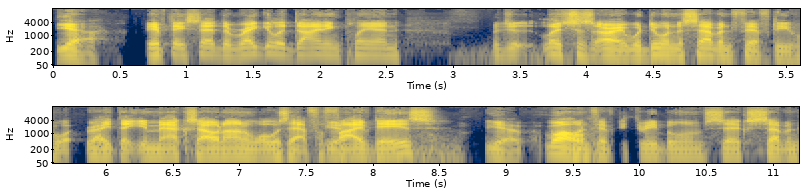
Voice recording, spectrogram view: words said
yeah, if they said the regular dining plan, you- let's just all right. We're doing the 750, right? That you max out on, and what was that for Yeah. five days? yeah. Well, 153, boom, six, seven,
